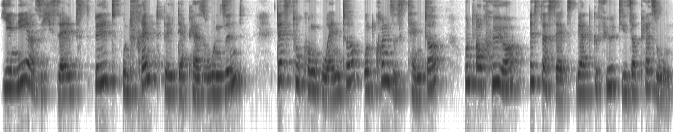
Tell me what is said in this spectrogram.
Je näher sich Selbstbild und Fremdbild der Person sind, desto kongruenter und konsistenter und auch höher ist das Selbstwertgefühl dieser Person.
